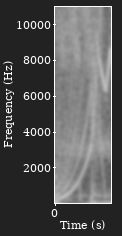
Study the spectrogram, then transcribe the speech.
Bye.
